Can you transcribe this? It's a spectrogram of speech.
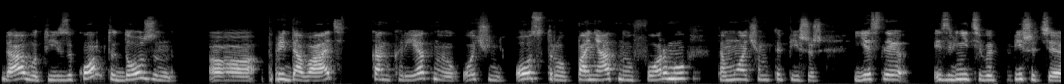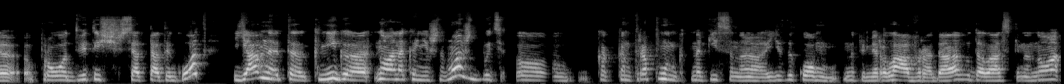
да, вот языком ты должен э, придавать конкретную, очень острую, понятную форму тому, о чем ты пишешь. Если, извините, вы пишете про 2065 год, явно эта книга, ну, она, конечно, может быть э, как контрапункт написана языком, например, Лавра, да, Водолазкина, но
